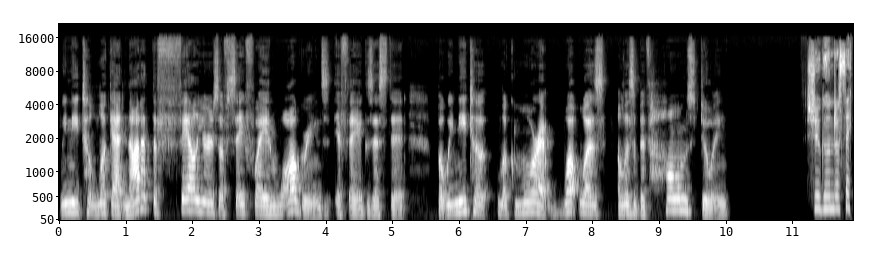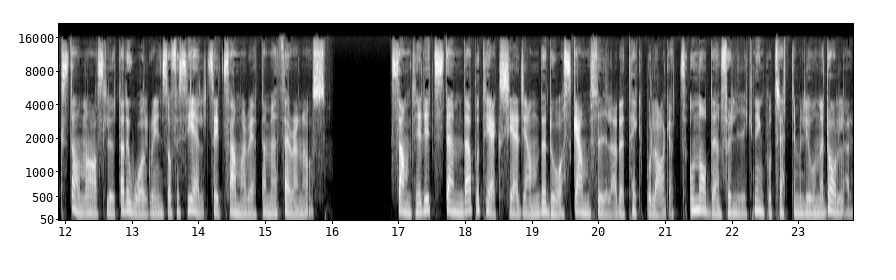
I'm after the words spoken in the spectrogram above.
We need to look at not at the failures of Safeway and Walgreens if they existed, but we need to look more at what was Elizabeth Holmes doing 2016 avslutade Walgreens officiellt sitt samarbete med Theranos. Samtidigt stämde apotekskedjan det då skamfilade techbolaget och nådde en förlikning på 30 miljoner dollar.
